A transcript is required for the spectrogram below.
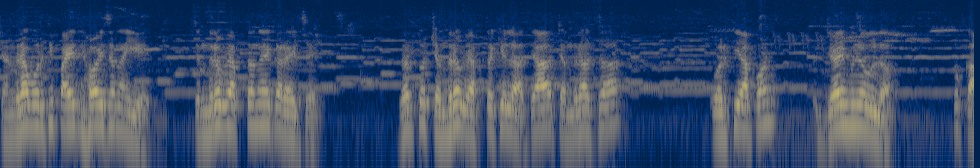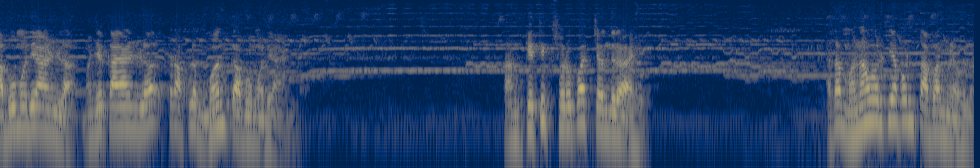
चंद्रावरती पाय ठेवायचा नाही आहे चंद्र व्याप्त नाही करायचं आहे जर तो चंद्र व्याप्त केला त्या चंद्राचा वरती आपण जय मिळवलं तो काबूमध्ये आणला. म्हणजे काय आणलं? तर आपलं मन काबूमध्ये आणलं. सांकेतिक स्वरूपात चंद्र आहे. आता मनावरती आपण ताबा मिळवला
